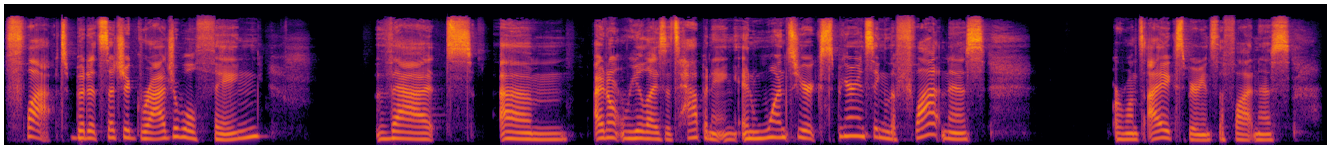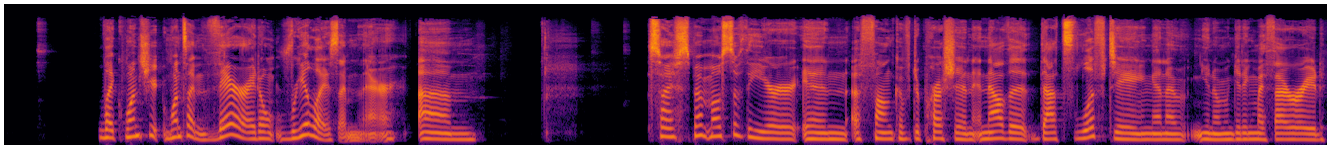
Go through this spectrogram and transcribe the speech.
flat, but it's such a gradual thing that um, I don't realize it's happening. And once you're experiencing the flatness, or once I experience the flatness, like once you once I'm there, I don't realize I'm there. Um, so I've spent most of the year in a funk of depression, and now that that's lifting, and I'm you know I'm getting my thyroid,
